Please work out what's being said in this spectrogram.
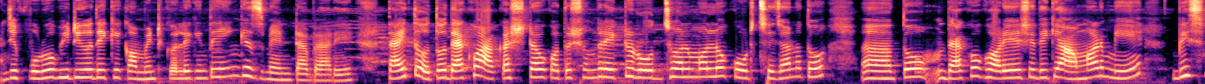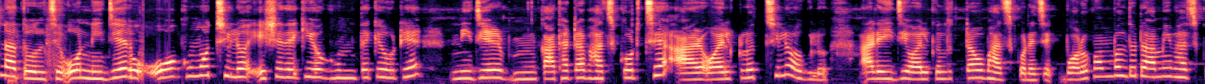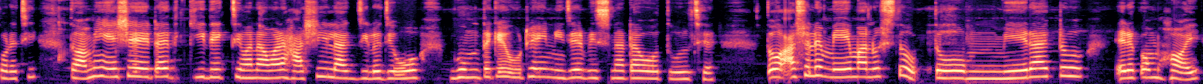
যে পুরো ভিডিও দেখে কমেন্ট করলে কিন্তু এঙ্গেজমেন্টটা বাড়ে। তাই তো? তো দেখো আকাশটাও কত সুন্দর, একটু রোদ ঝলমলও করছে, জানো তো? তো দেখো ঘরে এসে দেখি আমার মেয়ে বিছনা তুলছে। ও নিজের, ও ঘুমোচ্ছিল, এসে দেখি ও ঘুম থেকে উঠে নিজের কাঁথাটা ভাঁজ করছে আর অয়েল ক্লথ ছিল ওগুলো। আর এই যে অয়েল ক্লথটাও ভাঁজ করেছে। বড় কম্বল দুটো আমি ভাঁজ করেছি। তো আমি এসে এটা কি দেখছি? মানে আমার হাসি লাগছিল যে ও ঘুম থেকে উঠেই নিজের বিছনাটা ও তুলছে। তো আসলে মেয়ে মানুষ তো। তো মেয়েরা একটু এরকম হয়।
